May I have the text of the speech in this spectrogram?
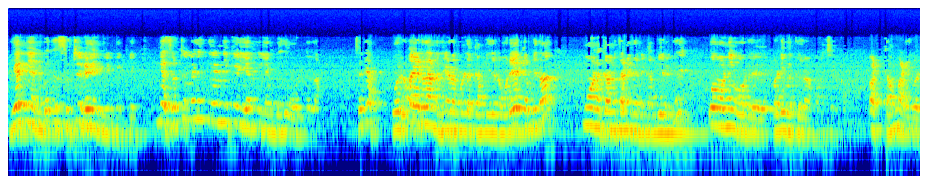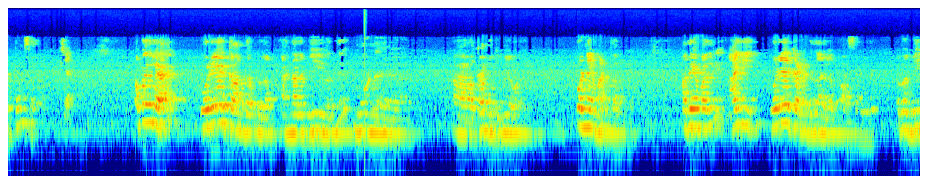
N என்பது சுற்றுகளின் எண்ணிக்கை. இங்க சுற்றுகளின் எண்ணிக்கை என் என்பது ஒண்ணுதான். சரியா? ஒரு வயர் தான் நீளமுள்ள கம்பி தான். ஒரே கம்பி தான். மூணு கம்பி தனித்தனி கம்பி இருக்கு. ஒவ்வொன்றையும் ஒரு வடிவத்தில் நம்ம வச்சிருக்கோம். வட்டம் அடிவட்டம் சரி. அப்ப இதுல ஒரே காந்த புலம். அதனால பி வந்து மூணு ஆஹ், கம்பிக்குமே ஒன்னே ஒண்ணே இருக்கும். அதே மாதிரி ஐ ஒரே கரண்ட் தான் இதுல பாஸ் ஆகுது. அப்ப பி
